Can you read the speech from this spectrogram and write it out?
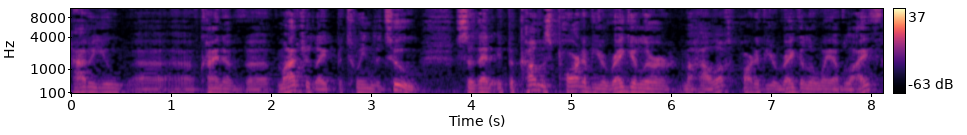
how do you uh, uh, kind of uh, modulate between the two so that it becomes part of your regular mahalach, part of your regular way of life?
